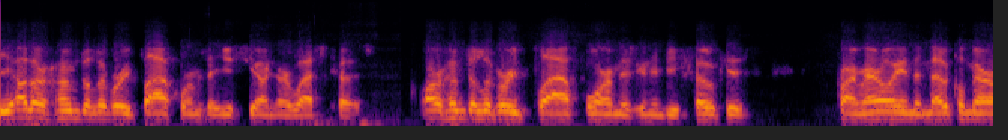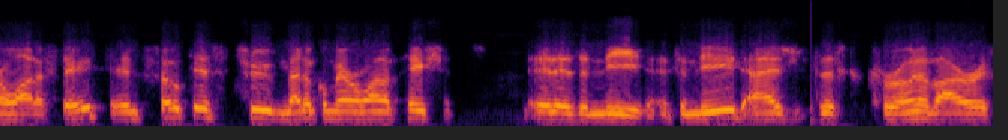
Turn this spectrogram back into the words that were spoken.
the other home delivery platforms that you see on your West Coast. Our home delivery platform is going to be focused primarily in the medical marijuana states and focused to medical marijuana patients. It is a need. It's a need as this coronavirus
